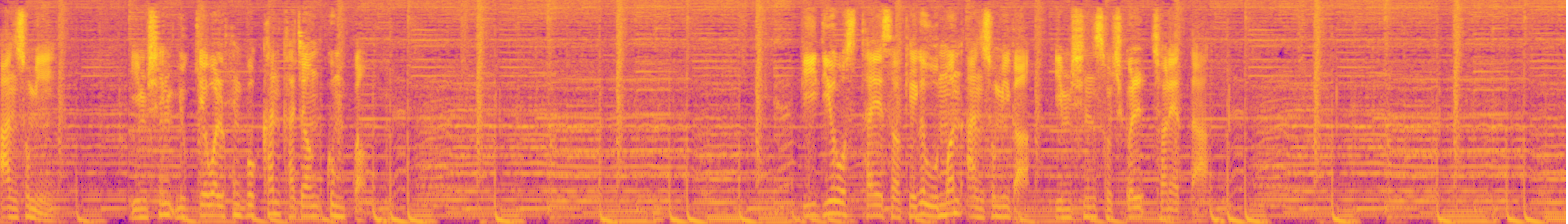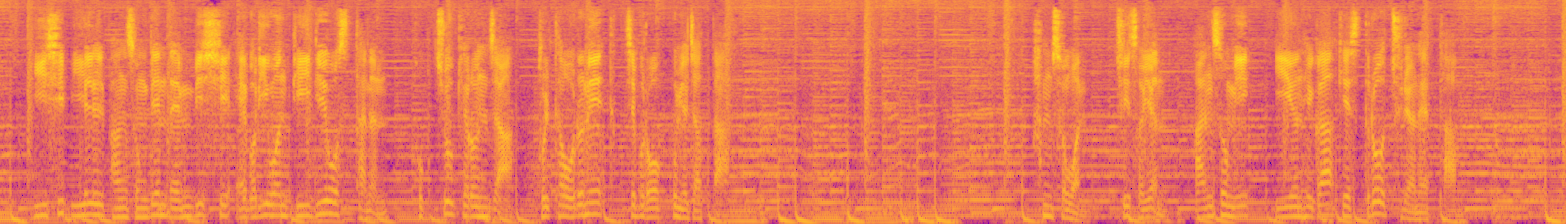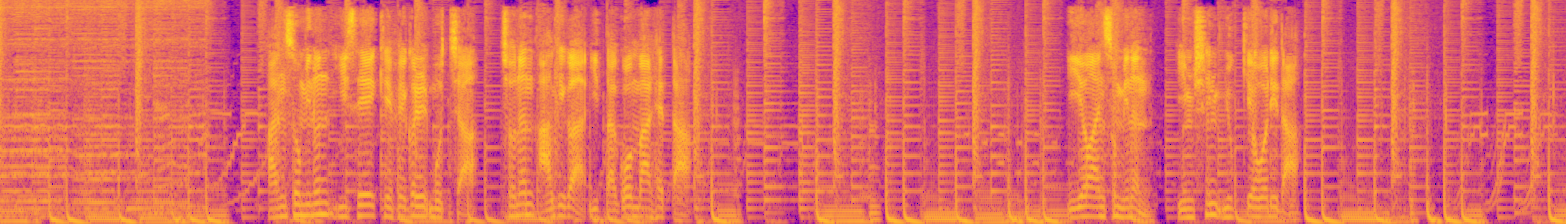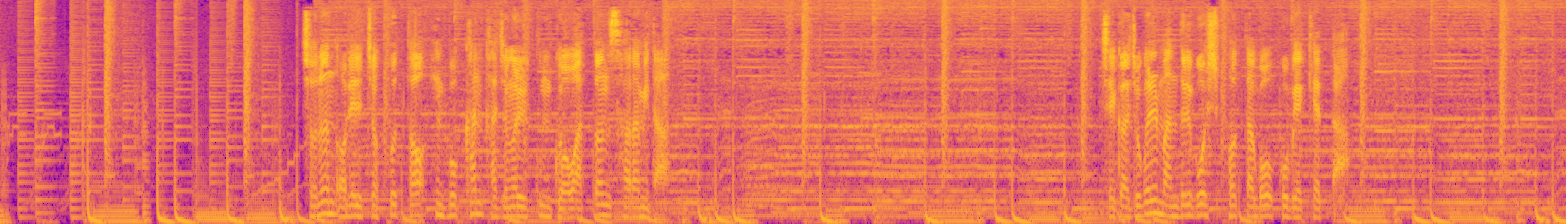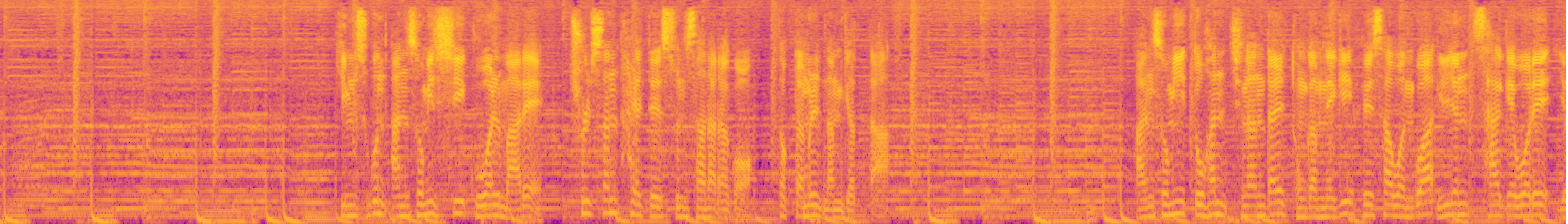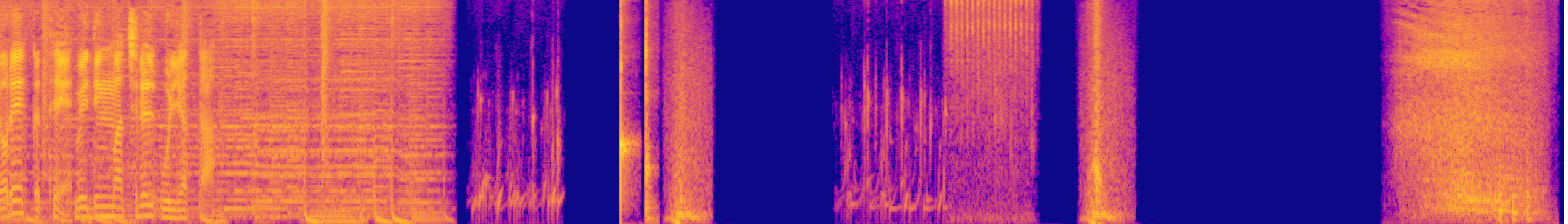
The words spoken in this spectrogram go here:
안소미. 임신 6개월 행복한 가정 꿈꿔. 비디오 스타에서 개그우먼 안소미가 임신 소식을 전했다. 22일 방송된 MBC 에버리원 비디오 스타는 폭주 결혼자 불타오른의 특집으로 꾸며졌다. 함소원, 지서연, 안소미, 이은혜가 게스트로 출연했다. 안소미는 2세 계획을 묻자 저는 아기가 있다고 말했다. 이어 안소미는 임신 6개월이다. 저는 어릴 적부터 행복한 가정을 꿈꿔왔던 사람이다. 제 가족을 만들고 싶었다고 고백했다. 김수근 안소미 씨 9월 말에 출산할 때 순산하라고 덕담을 남겼다. 안소미 또한 지난달 동갑내기 회사원과 1년 4개월의 열애 끝에 웨딩 마치를 올렸다.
